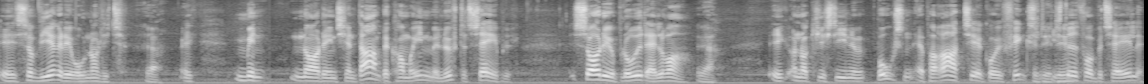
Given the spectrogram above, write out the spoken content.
øh, så virker det underligt. ja. Ikke? Men når det er en gendarm, der kommer ind med løftet sabel, så er det jo blodigt alvor. ja. Ikke? Og når Christine Bosen er parat til at gå i fængsel, Det er i det. stedet for at betale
